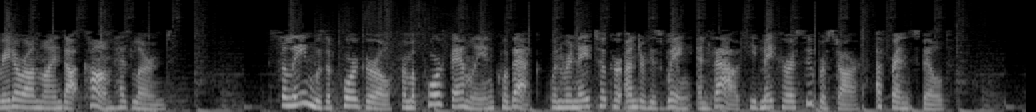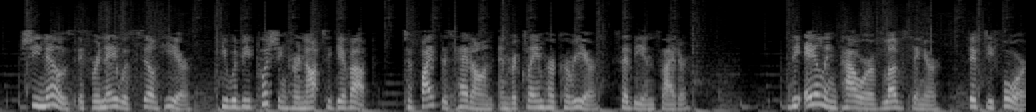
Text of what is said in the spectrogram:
RadarOnline.com has learned. Celine was a poor girl from a poor family in Quebec when René took her under his wing and vowed he'd make her a superstar, a friend spilled. She knows if René was still here, he would be pushing her not to give up, to fight this head on and reclaim her career, said the insider. The ailing power of love singer, 54,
